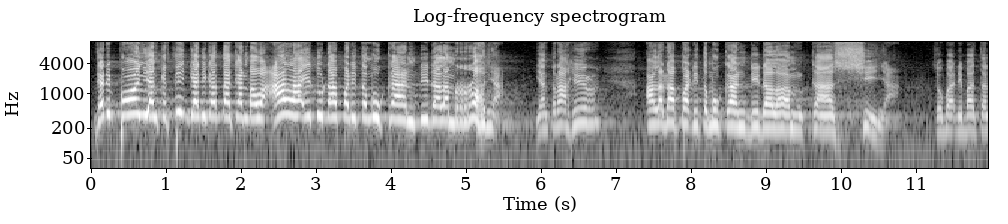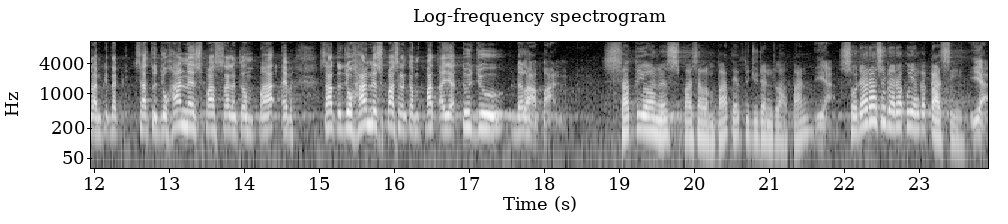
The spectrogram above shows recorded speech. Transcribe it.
Jadi poin yang ketiga dikatakan bahwa Allah itu dapat ditemukan di dalam rohnya. Yang terakhir, Allah dapat ditemukan di dalam kasihnya. Coba dibaca dalam kitab 1 Yohanes pasal keempat, eh, 1 Yohanes pasal keempat ayat 7, 8. 1 Yohanes pasal 4 ayat 7 dan 8. Iya. Saudara-saudaraku yang kekasih, Iya,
